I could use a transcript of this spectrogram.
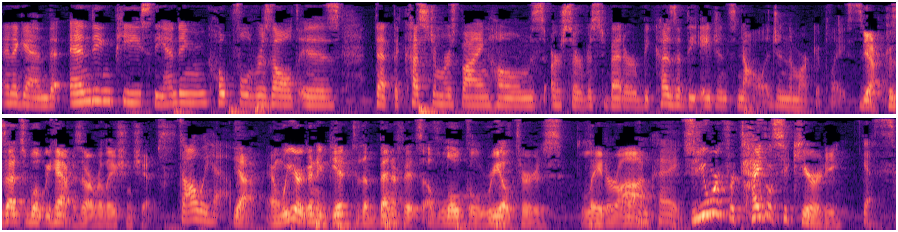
And again, the ending piece, the ending hopeful result is that the customers buying homes are serviced better because of the agent's knowledge in the marketplace. Yeah, because that's what we have is our relationships. That's all we have. Yeah, and we are going to get to the benefits of local realtors later on. Okay. So you work for Title Security, Yes.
